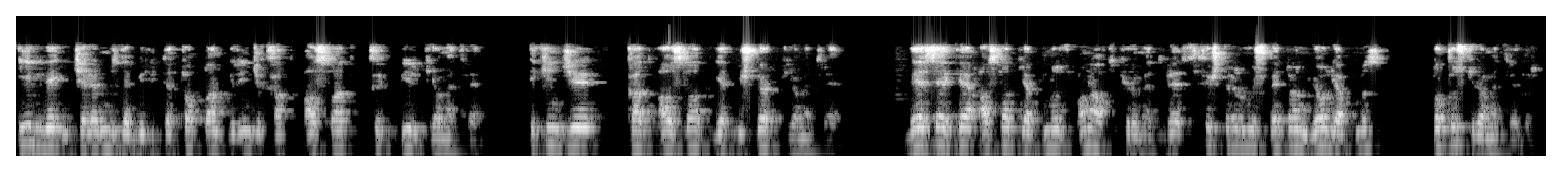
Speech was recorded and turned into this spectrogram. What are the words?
il ve ilçelerimizle birlikte toplam birinci kat asfalt 41 kilometre, ikinci kat asfalt 74 kilometre, BSK asfalt yapımız 16 kilometre, sıkıştırılmış beton yol yapımız 9 kilometredir.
